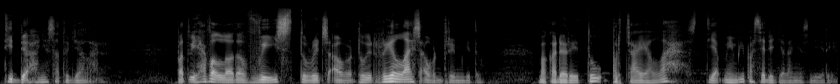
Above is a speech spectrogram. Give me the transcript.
tidak hanya satu jalan. But we have a lot of ways to reach our to realize our dream gitu. Maka dari itu percayalah setiap mimpi pasti ada jalannya sendiri.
